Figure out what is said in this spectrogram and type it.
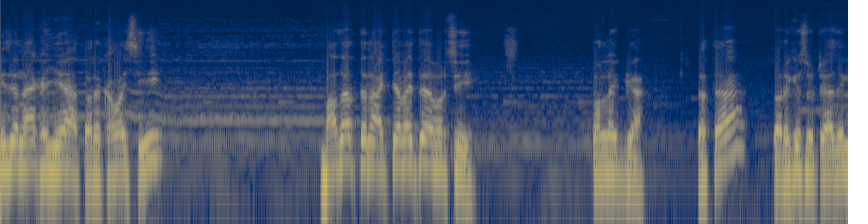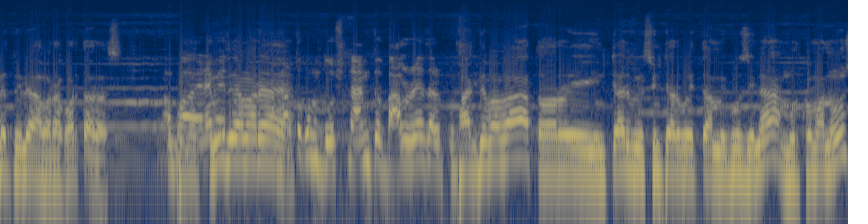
নিজে না খাইয়া তোরে খাওয়াইছি। বাজার তেনা আইটা বাইতে পড়ছি তোর লাগিয়া যাতে তোরে কিছু টাকা দিলে তুই আবার করতে পারস মানে তুই যে আমারে আমার তো কোনো দোষ না আমি তো ভালো রেজাল্ট করছি। থাক দে বাবা তোর এই ইন্টারভিউ ইন্টারভিউ তো আমি বুঝি না মূর্খ মানুষ।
